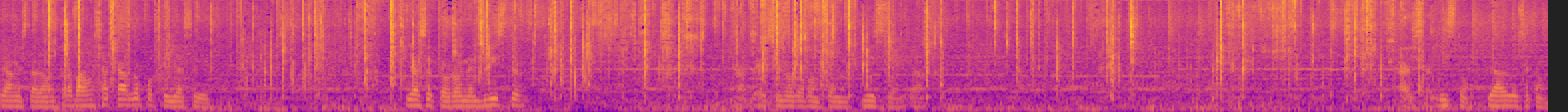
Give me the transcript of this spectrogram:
ya me está dando trabajo sacarlo porque ya se ya se atoró en el blister. A ver si no lo rompemos listo ya. Listo ya lo sacamos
